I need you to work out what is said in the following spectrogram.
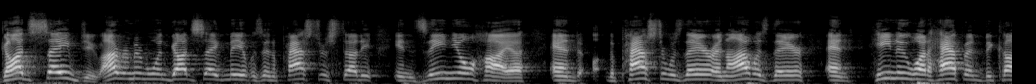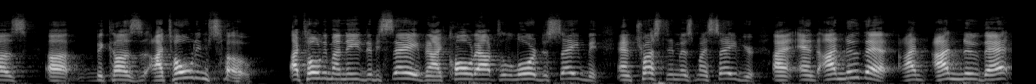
God saved you. I remember when God saved me. It was in a pastor's study in Xenia, Ohio, and the pastor was there, and I was there, and he knew what happened because uh, because I told him so. I told him I needed to be saved, and I called out to the Lord to save me and trust Him as my Savior. I, and I knew that. I, I knew that,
